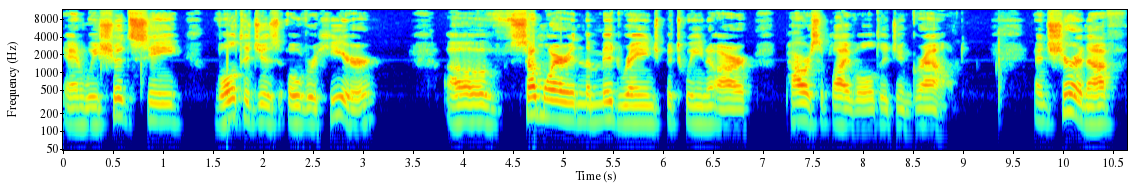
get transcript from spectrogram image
and we should see voltages over here of somewhere in the mid-range between our power supply voltage and ground. And sure enough,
